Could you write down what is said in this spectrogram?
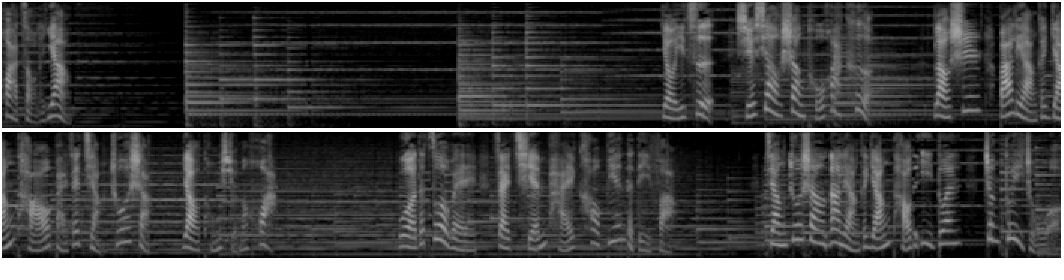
画走了样。”有一次，学校上图画课，老师把两个杨桃摆在讲桌上，要同学们画。我的座位在前排靠边的地方，讲桌上那两个杨桃的一端正对着我。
